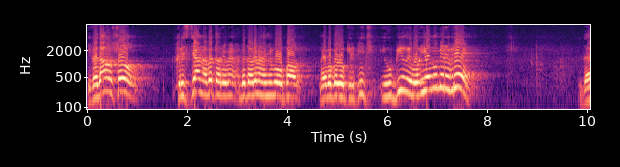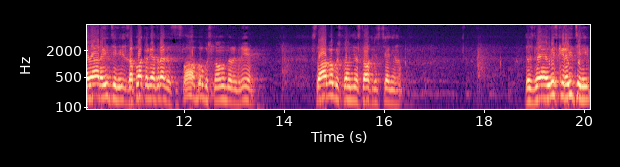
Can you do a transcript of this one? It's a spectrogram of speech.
И когда он шел, христиана в это время, в это время на него упал, на его голову кирпич, и убил его, и он умер евреем. Да, родители заплакали от радости. Слава Богу, что он умер евреем. Слава Богу, что он не стал христианином. То есть для еврейских родителей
